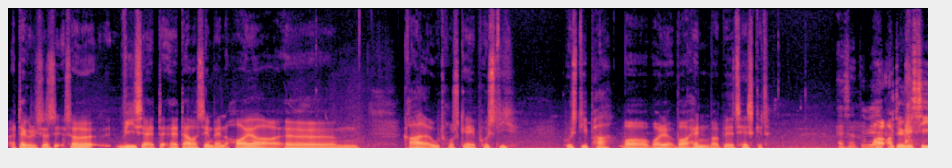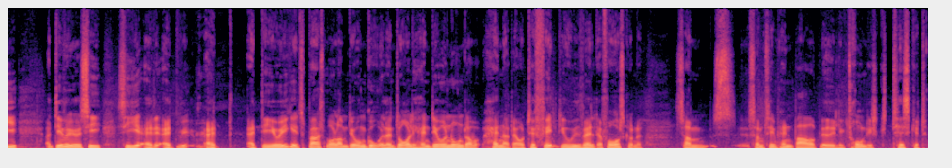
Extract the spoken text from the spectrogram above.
at der kunne de så, så vise, at, at der var simpelthen højere øh, grad af utroskab hos de, hos de par, hvor, hvor, hvor han var blevet tæsket. Altså, det vil... og, og det vil sige, og det vil jo sige, sige at, at, vi, at, at det er jo ikke et spørgsmål, om det var en god eller en dårlig han. Det var nogen, der, hanner, der var tilfældigt udvalgt af forskerne, som, som simpelthen bare var blevet elektronisk tæsket.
